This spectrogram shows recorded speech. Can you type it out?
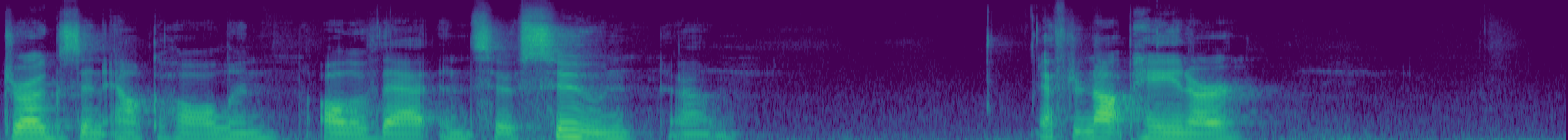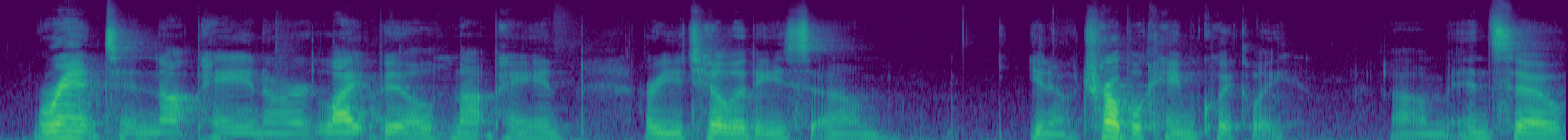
drugs and alcohol and all of that and so soon um, after not paying our rent and not paying our light bill, not paying our utilities, um, you know, trouble came quickly. Um, and so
